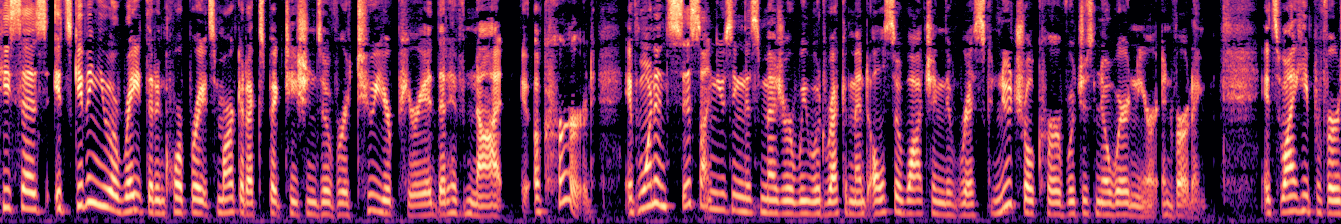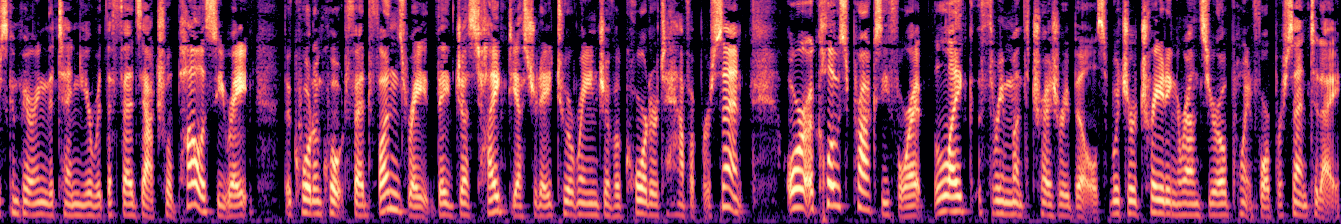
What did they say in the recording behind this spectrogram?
He says it's giving you a rate that incorporates market expectations over a two year period that have not occurred. If one insists on using this measure, we would recommend also watching the risk neutral curve, which is nowhere near inverting. It's why he prefers comparing the 10 year with the Fed's actual policy rate, the quote unquote Fed funds rate they just hiked yesterday to a range of a quarter to half a percent, or a close proxy for it, like three month Treasury bills, which are trading around 0.4% today.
